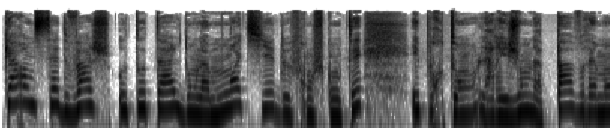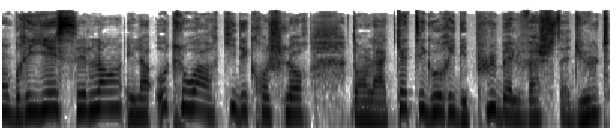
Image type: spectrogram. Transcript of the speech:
47 vaches au total, dont la moitié de Franche-Comté. Et pourtant, la région n'a pas vraiment brillé. C'est l'Ain et la Haute-Loire qui décrochent l'or dans la catégorie des plus belles vaches adultes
